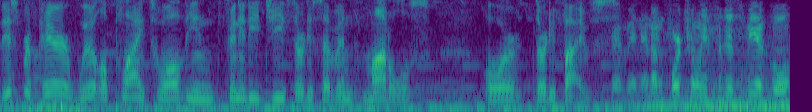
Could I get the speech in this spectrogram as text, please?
This repair will apply to all the Infiniti G37 models or 35s. And unfortunately for this vehicle,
